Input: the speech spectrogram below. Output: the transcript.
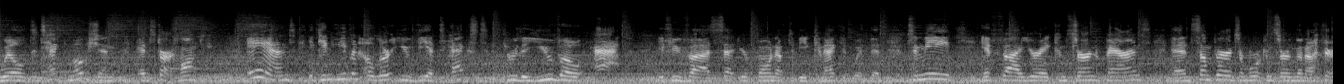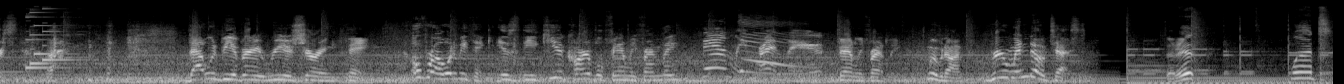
will detect motion and start honking. And it can even alert you via text through the UVO app if you've uh, set your phone up to be connected with it. To me, if uh, you're a concerned parent, and some parents are more concerned than others, that would be a very reassuring thing. Overall, what do we think? Is the Kia Carnival family friendly? Family friendly. Family friendly. Moving on. Rear window test. Is that it? What?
